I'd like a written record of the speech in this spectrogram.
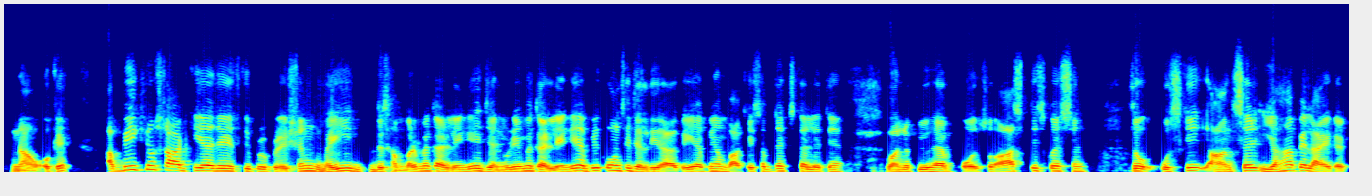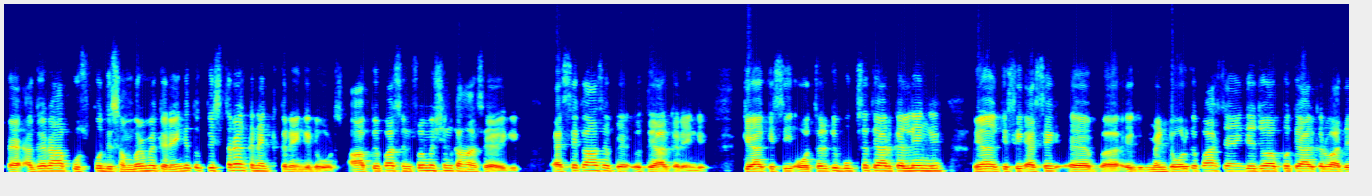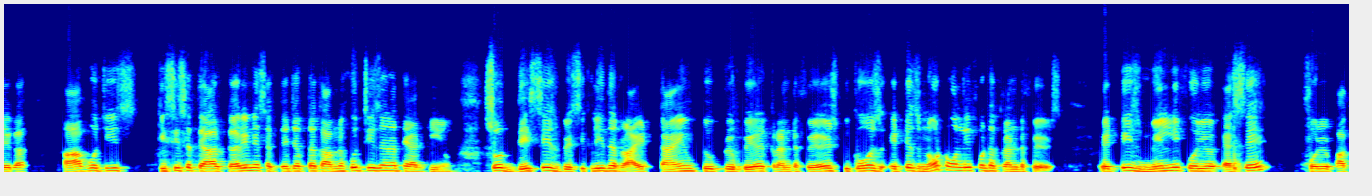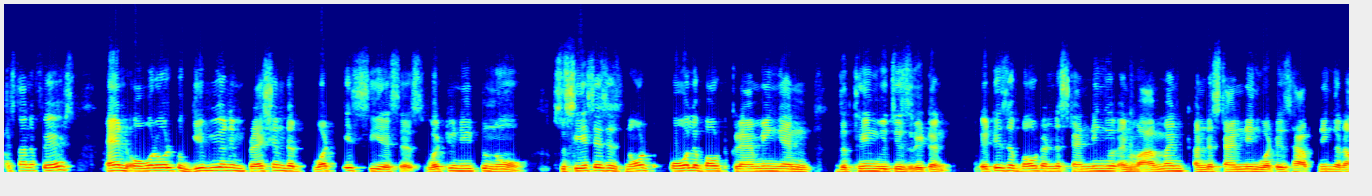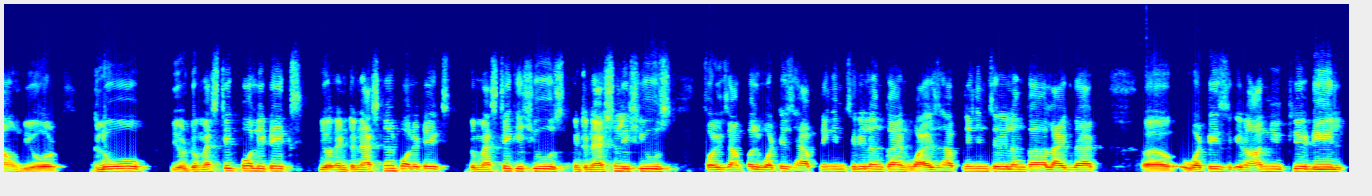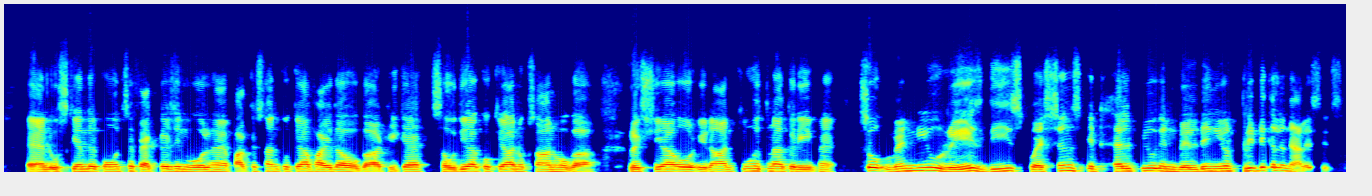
now okay अभी क्यों स्टार्ट किया जाए इसकी प्रिपरेशन भाई दिसंबर में कर लेंगे जनवरी में कर लेंगे, अभी कौन सी जल्दी आ गई अभी हम बाकी सब्जेक्ट्स कर लेते हैं। One of you have also asked this question तो उसकी आंसर यहाँ पे लाया करता है। अगर आप उसको दिसंबर में करेंगे तो किस तरह कनेक्ट करेंगे डोट्स आपके पास इंफॉर्मेशन कहाँ से आएगी? ऐसे कहाँ से तैयार करेंगे? क्या किसी ऑथर की बुक से तैयार कर लेंगे? या किसी ऐसे एक मेंटोर के पास जाएँगे जो आपको तैयार करवा देगा? आप वो चीज़ किसी से तैयार कर ही नहीं सकते जब तक आपने खुद चीज़ें ना तैयार की हो। So this is basically the right time to prepare current affairs because it is not only for the current affairs it is mainly for your essay for your pakistan affairs and overall to give you an impression that what is css what you need to know so css is not all about cramming and the thing which is written it is about understanding your environment understanding what is happening around your globe your domestic politics, your international politics, domestic issues, international issues. For example, what is happening in Sri Lanka and why is happening in Sri Lanka like that? Uh, what is Iran nuclear deal? And उसके अंदर कौन से factors involve हैं पाकिस्तान को क्या फ़ायदा होगा ठीक है सऊदिया को क्या नुकसान होगा रशिया और ईरान क्यों इतना करीब हैं so when you raise these questions it help you in building your critical analysis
